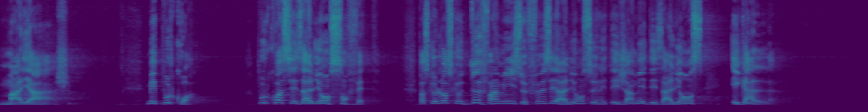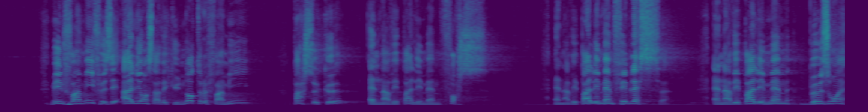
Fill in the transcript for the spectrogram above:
mariages. Mais pourquoi? Pourquoi ces alliances sont faites? Parce que lorsque deux familles se faisaient alliance, ce n'étaient jamais des alliances égales. Mais une famille faisait alliance avec une autre famille parce qu'elle n'avait pas les mêmes forces, elle n'avait pas les mêmes faiblesses, elle n'avait pas les mêmes besoins.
